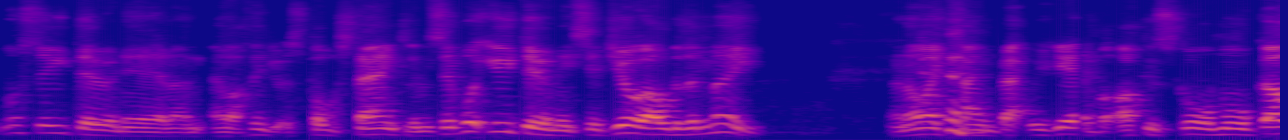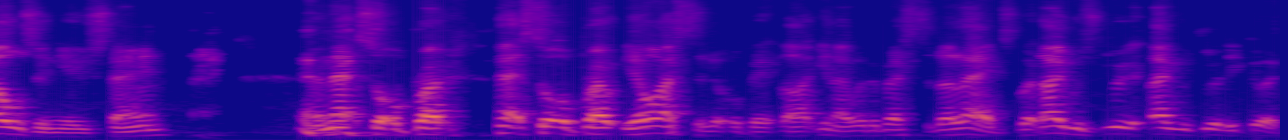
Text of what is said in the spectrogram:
what's he doing here?" And, and I think it was Paul Stancliffe. He said, "What you doing?" He said, "You're older than me." And I came back with, "Yeah, but I can score more goals than you, Stan." And that sort of broke that sort of broke the ice a little bit, like you know, with the rest of the lads. But they was re- they was really good.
